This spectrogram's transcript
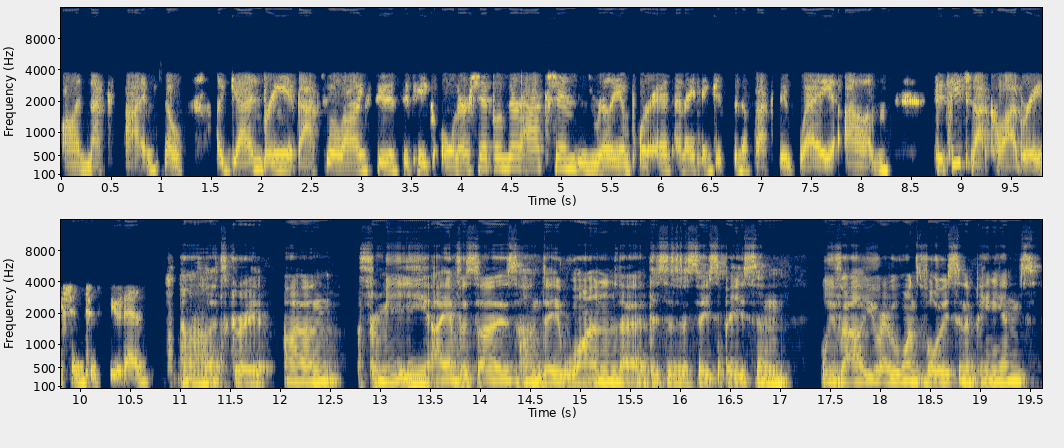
on next time. So again, bringing it back to allowing students to take ownership of their actions is really important, and I think it's an effective way. Um, to teach that collaboration to students. Oh, that's great. Um, for me, I emphasize on day one that this is a safe space and we value everyone's voice and opinions,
